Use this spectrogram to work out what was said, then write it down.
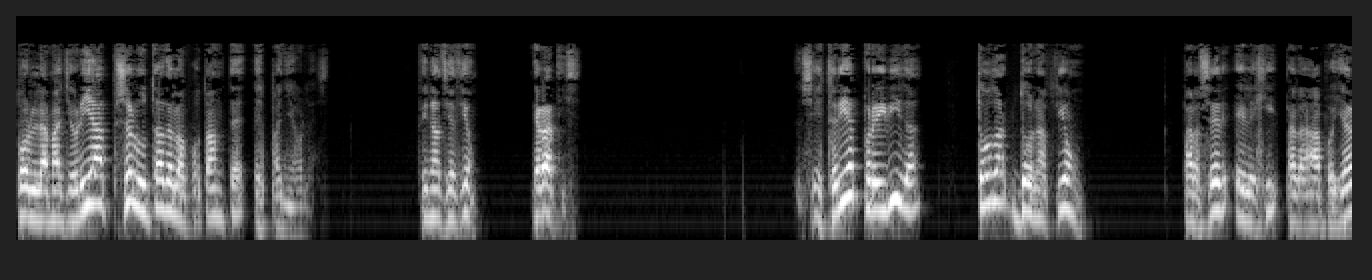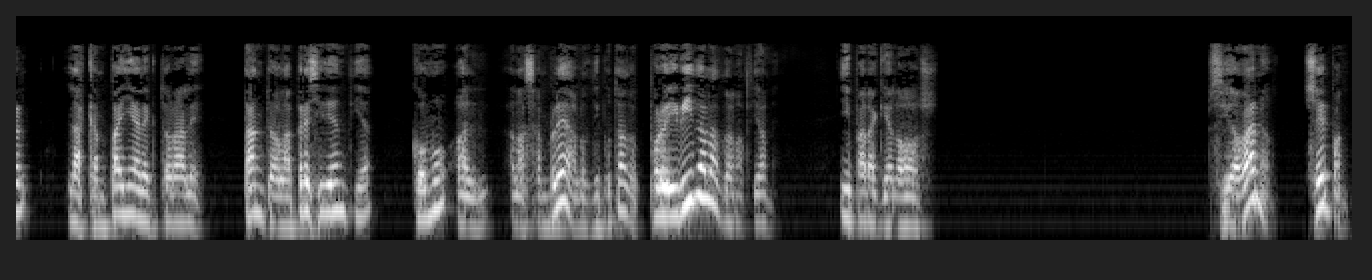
por la mayoría absoluta de los votantes españoles. Financiación, gratis. Estaría prohibida toda donación para ser elegir, para apoyar las campañas electorales, tanto a la presidencia como a la asamblea, a los diputados. Prohibidas las donaciones. Y para que los ciudadanos sepan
